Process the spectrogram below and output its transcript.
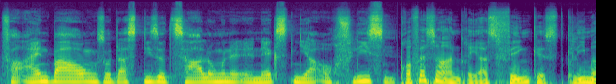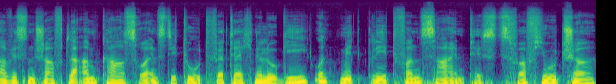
Vereinbarung, sodass diese Zahlungen in den nächsten Jahr auch fließen. Professor Andreas Fink ist Klimawissenschaftler am Karlsruher Institut für Technologie und Mitglied von Scientists for Future.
